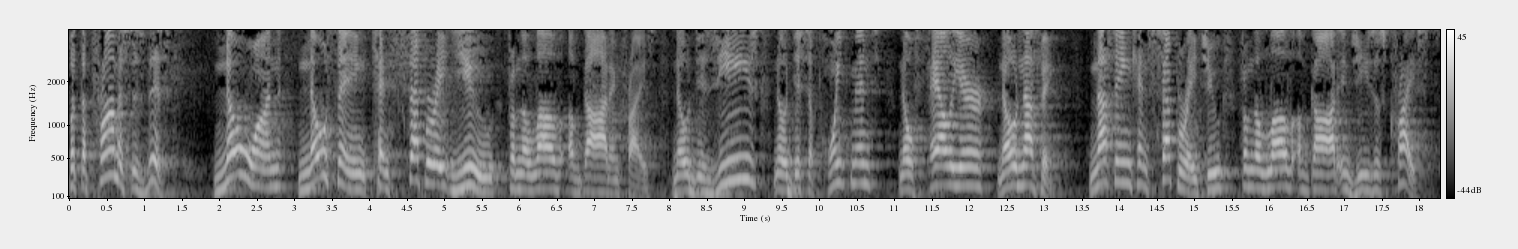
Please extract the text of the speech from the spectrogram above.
But the promise is this no one, no thing can separate you from the love of God and Christ. No disease, no disappointment, no failure, no nothing. Nothing can separate you from the love of God in Jesus Christ.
